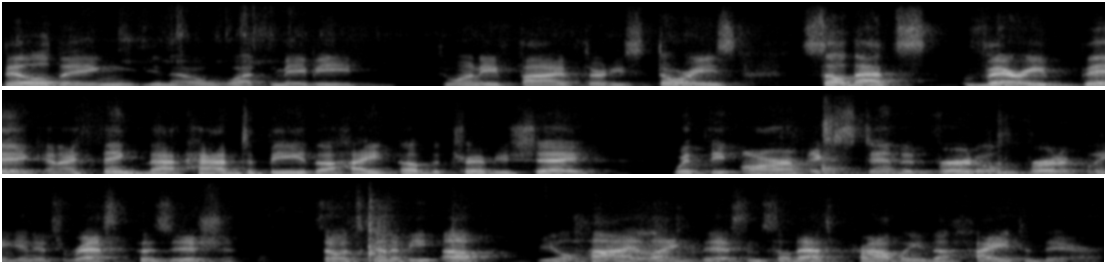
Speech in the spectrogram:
building, you know, what, maybe 25, 30 stories. So that's very big. And I think that had to be the height of the trebuchet with the arm extended vertical, vertically in its rest position. So it's going to be up real high like this. And so that's probably the height there.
